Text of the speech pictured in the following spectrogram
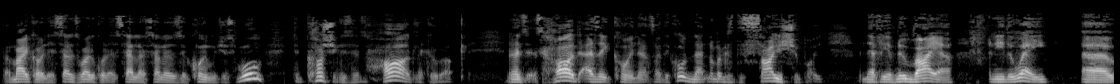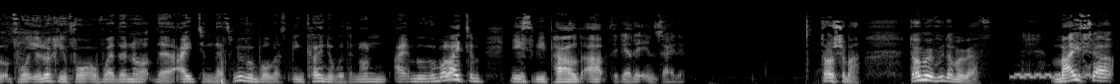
But my call it seller, why they call it seller. Seller is a coin which is small. The koshik is hard like a rock it's, it's, hard as a coin. That's why they call it that, not because the size be. And therefore you have no raya, and either way, uh, for what you're looking for, of whether or not the item that's movable, that's being coined with a non-movable item, needs to be piled up together inside it. Toshima. Domer Vudomer. Maisa,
